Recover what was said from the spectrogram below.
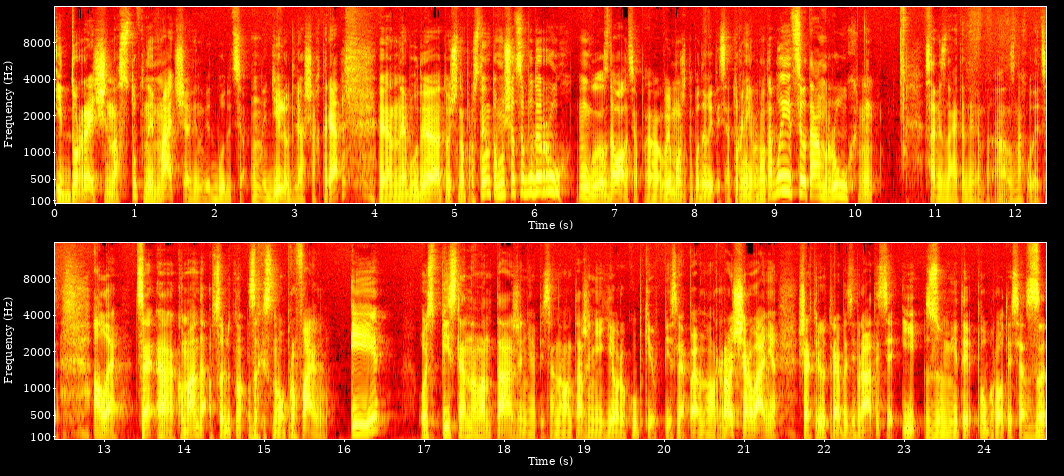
І, до речі, наступний матч а він відбудеться у неділю для Шахтаря. е, Не буде точно простим, тому що це буде рух. Ну, здавалося б, ви можете подивитися турнірну таблицю, там рух. Ну, Самі знаєте, де він знаходиться. Але це е, команда абсолютно захисного профайлу. І ось після навантаження, після навантаження Єврокубків, після певного розчарування, Шахтарю треба зібратися і зуміти поборотися з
